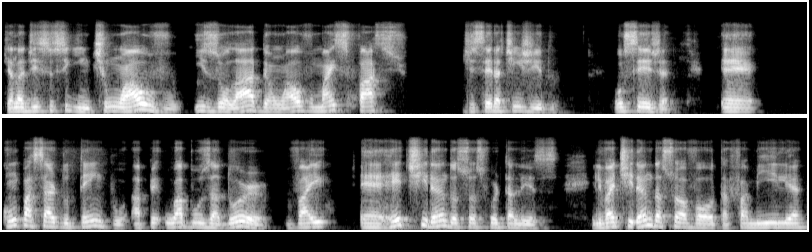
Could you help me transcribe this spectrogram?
que ela disse o seguinte: um alvo isolado é um alvo mais fácil de ser atingido. Ou seja, é, com o passar do tempo, a, o abusador vai é, retirando as suas fortalezas. Ele vai tirando da sua volta a família,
